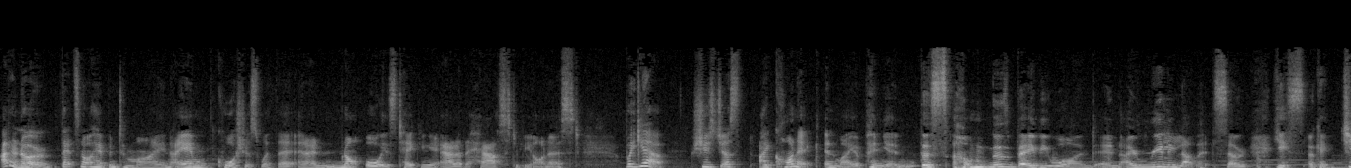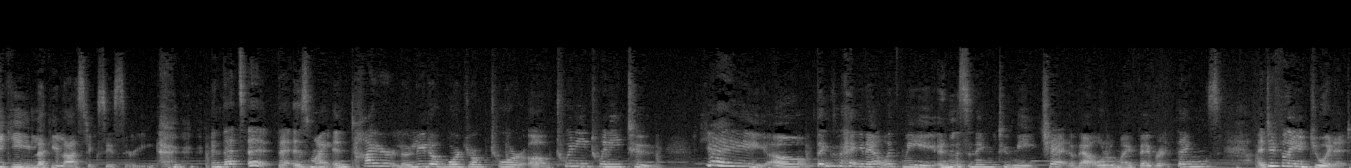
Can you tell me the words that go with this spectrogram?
I don't know, that's not happened to mine. I am cautious with it and I'm not always taking it out of the house to be honest. But yeah, she's just iconic in my opinion, this um this baby wand and I really love it. So yes, okay, cheeky lucky last accessory. and that's it. That is my entire Lolita wardrobe tour of 2022. Yay! Um, thanks for hanging out with me and listening to me chat about all of my favorite things. I definitely enjoyed it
